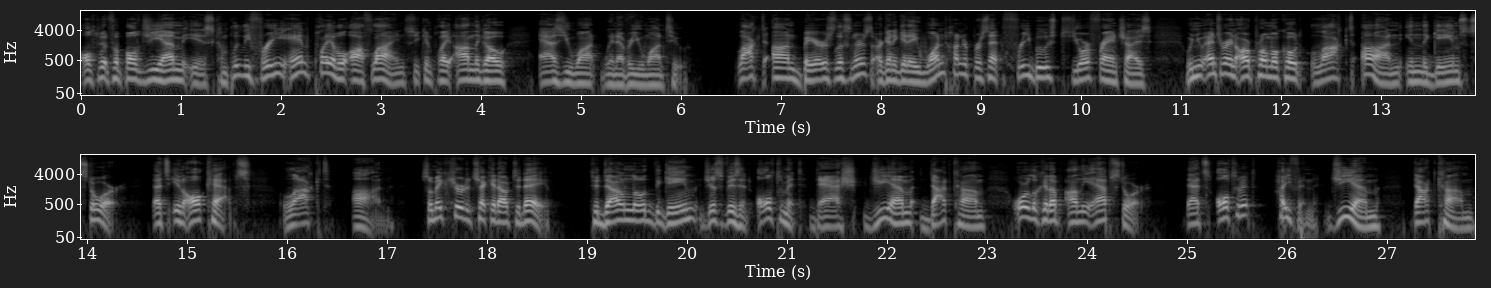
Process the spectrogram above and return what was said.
Ultimate Football GM is completely free and playable offline, so you can play on the go as you want whenever you want to. Locked on Bears listeners are going to get a 100% free boost to your franchise when you enter in our promo code LOCKED ON in the game's store. That's in all caps, LOCKED ON. So make sure to check it out today. To download the game, just visit ultimate-gm.com or look it up on the App Store. That's ultimate-gm.com.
